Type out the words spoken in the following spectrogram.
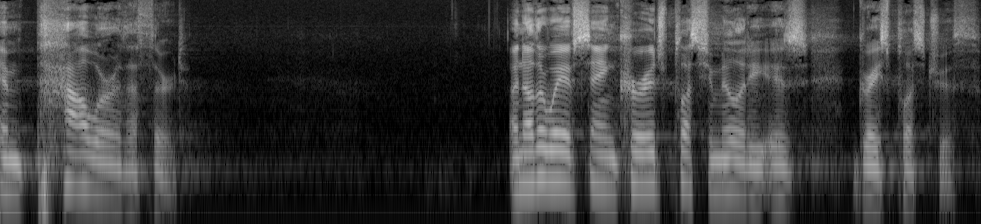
empower the third. Another way of saying courage plus humility is grace plus truth.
